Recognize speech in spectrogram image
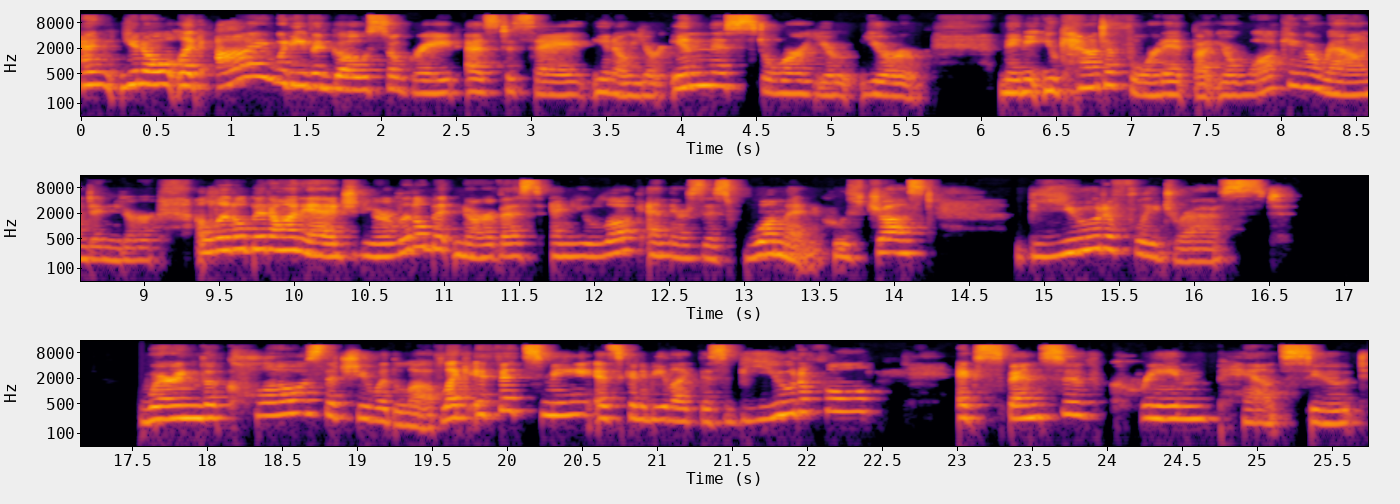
And, you know, like I would even go so great as to say, you know, you're in this store, you're, you're, maybe you can't afford it, but you're walking around and you're a little bit on edge, and you're a little bit nervous, and you look and there's this woman who's just beautifully dressed, wearing the clothes that you would love. Like if it's me, it's going to be like this beautiful, expensive cream pantsuit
